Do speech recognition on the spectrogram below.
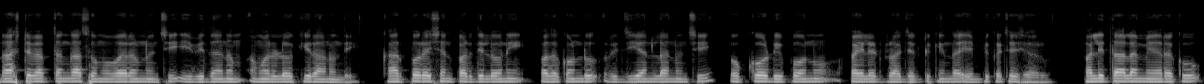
రాష్ట్రవ్యాప్తంగా సోమవారం నుంచి ఈ విధానం అమలులోకి రానుంది. కార్పొరేషన్ పరిధిలోని పదకొండు రిజియన్ల నుంచి ఒక్కో డిపోను పైలట్ ప్రాజెక్టు కింద ఎంపిక చేశారు. ఫలితాల మేరకు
